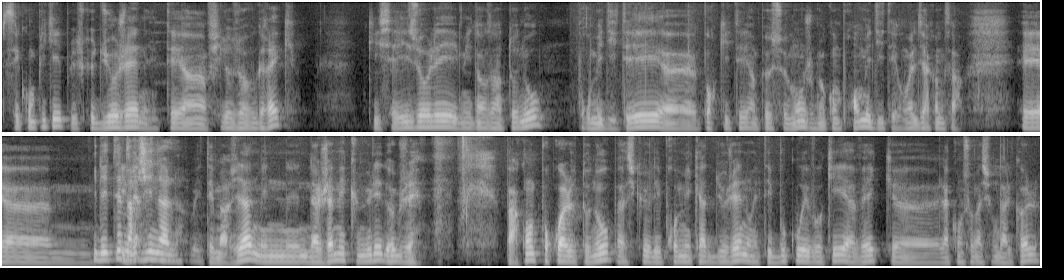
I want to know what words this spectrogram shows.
C'est compliqué puisque Diogène était un philosophe grec qui s'est isolé et mis dans un tonneau pour méditer, pour quitter un peu ce monde, je me comprends, méditer, on va le dire comme ça. Et, euh, il était marginal. Il était marginal, mais il n'a jamais cumulé d'objets. Par contre, pourquoi le tonneau? Parce que les premiers cas de Diogène ont été beaucoup évoqués avec euh, la consommation d'alcool,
